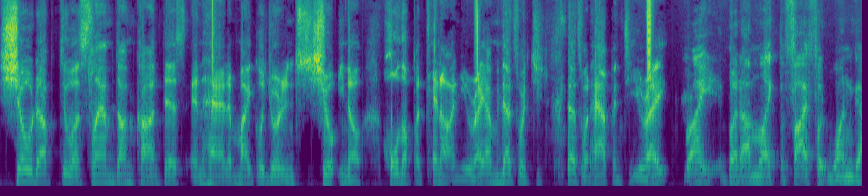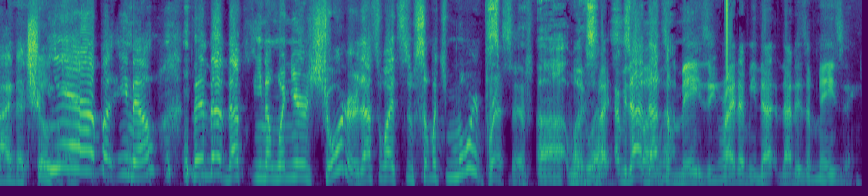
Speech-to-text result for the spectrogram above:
showed up to a slam dunk contest and had a Michael Jordan show, you know, hold up a 10 on you, right? I mean, that's what you, that's what happened to you, right? right. But I'm like the five foot one guy that shows up. Yeah, but you know, then that, that's, you know, when you're shorter, that's why it's so much more impressive. Uh, was, Right? I mean, that, that's amazing, right? I mean, that, that is amazing.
